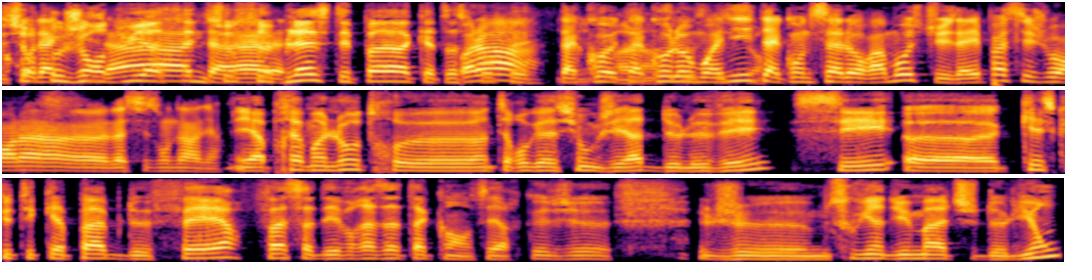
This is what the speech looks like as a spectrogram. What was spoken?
C'est sûr Barcola. qui est qu'aujourd'hui, Asensio se blesse, t'es pas catastrophé. voilà, t'as Co- Voilà, Colomwani, c'est sûr. t'as Gonzalo Ramos, tu les avais pas ces joueurs-là euh, la saison dernière. Et après, moi, l'autre euh, interrogation que j'ai hâte de lever, c'est euh, qu'est-ce que tu es capable de faire face à des vrais attaquants? C'est-à-dire que je, je me souviens du match de Lyon,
